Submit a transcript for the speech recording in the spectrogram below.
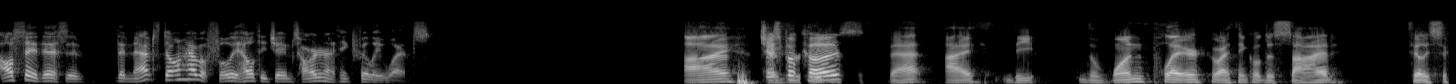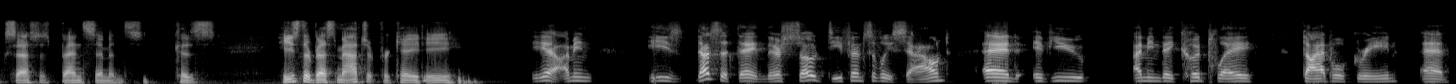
I'll say this: if the Nets don't have a fully healthy James Harden, I think Philly wins. I Just because- that I the the one player who I think will decide Philly's success is Ben Simmons because he's their best matchup for KD. Yeah, I mean, he's that's the thing. They're so defensively sound, and if you, I mean, they could play Thybulle Green and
